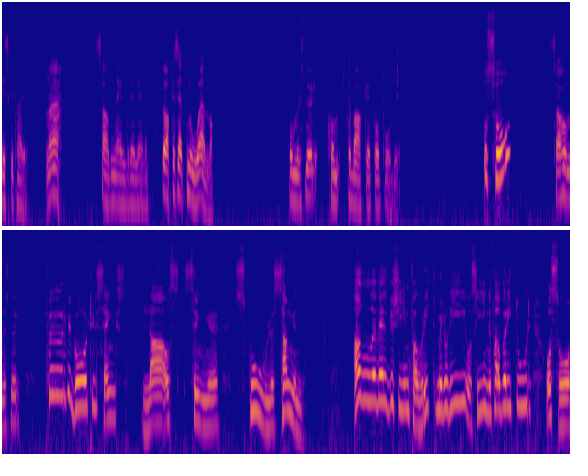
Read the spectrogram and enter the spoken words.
hvisket Harry. Nei, sa den eldre eleven, du har ikke sett noe ennå. Humlesnurr kom tilbake på podiet. Og så, sa Humlesnurr, før vi går til sengs, la oss synge skolesangen. Alle velger sin favorittmelodi og sine favorittord, og så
